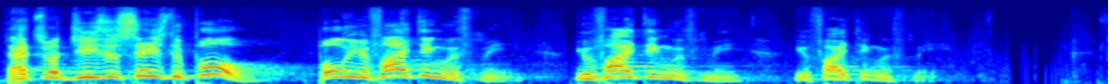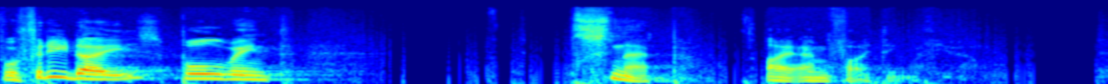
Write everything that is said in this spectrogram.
That's what Jesus says to Paul Paul, you're fighting with me. You're fighting with me. You're fighting with me. For three days, Paul went, Snap, I am fighting with you.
